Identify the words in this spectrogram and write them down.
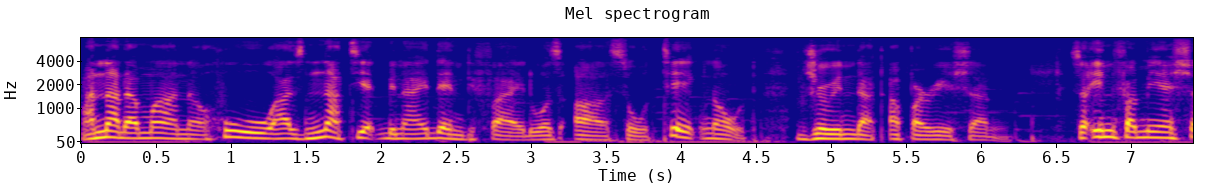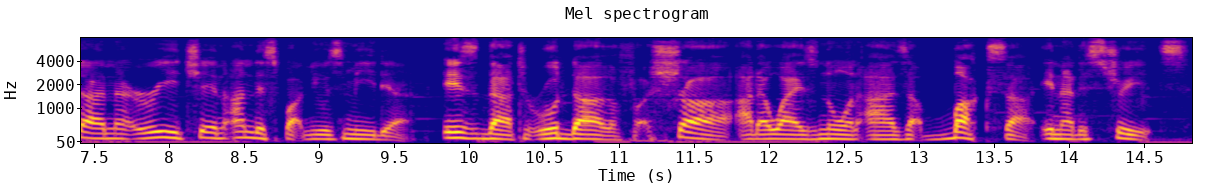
Another man who has not yet been identified was also taken out during that operation. So information reaching on the Spot News Media is that Rudolph Shaw, otherwise known as Boxer in the streets,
